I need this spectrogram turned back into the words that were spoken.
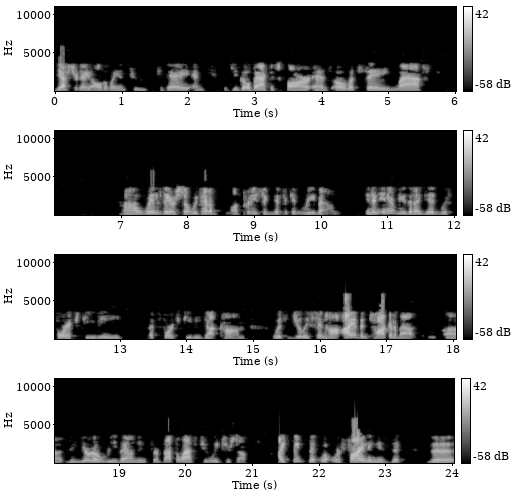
yesterday all the way into today, and if you go back as far as oh, let's say last uh, Wednesday or so, we've had a, a pretty significant rebound. In an interview that I did with Forex TV, that's forextv.com, with Julie Sinha, I have been talking about uh, the euro rebounding for about the last two weeks or so. I think that what we're finding is that the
